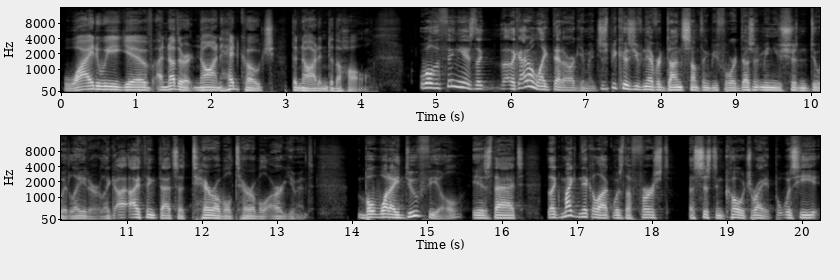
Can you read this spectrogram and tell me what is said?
Why do we give another non-head coach the nod into the Hall? Well, the thing is, like, like I don't like that argument. Just because you've never done something before doesn't mean you shouldn't do it later. Like, I, I think that's a terrible, terrible argument. But what I do feel is that, like, Mike Nykoluk was the first assistant coach, right? But was he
